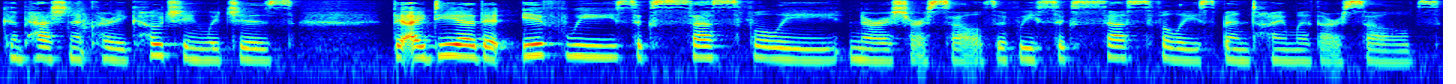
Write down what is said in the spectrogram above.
compassionate clarity coaching, which is the idea that if we successfully nourish ourselves, if we successfully spend time with ourselves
